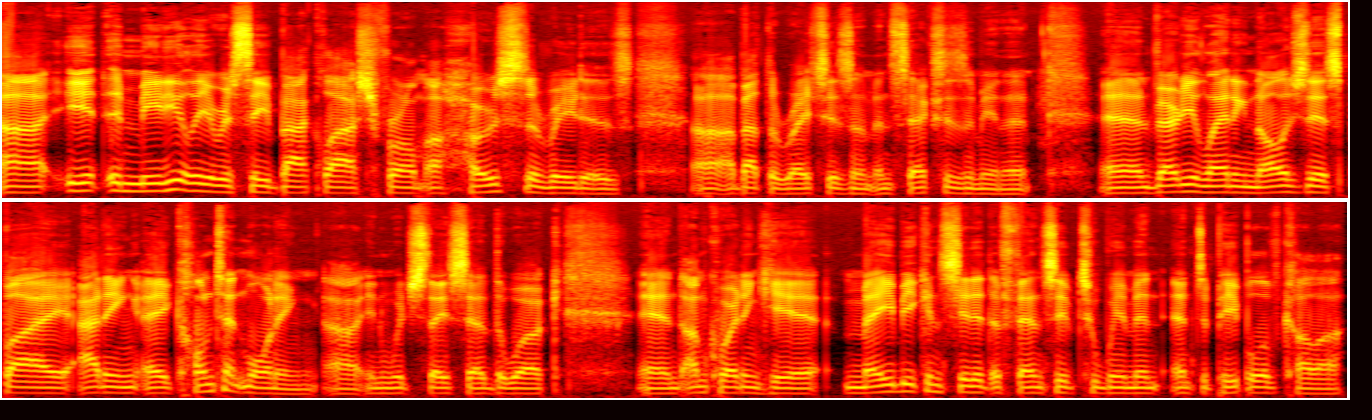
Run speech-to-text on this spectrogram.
Uh, it immediately received backlash from a host of readers uh, about the racism and sexism in it. And Verity La acknowledged this by adding a content warning uh, in which they said the work and I'm quoting here, may be considered offensive to women and to people of color,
